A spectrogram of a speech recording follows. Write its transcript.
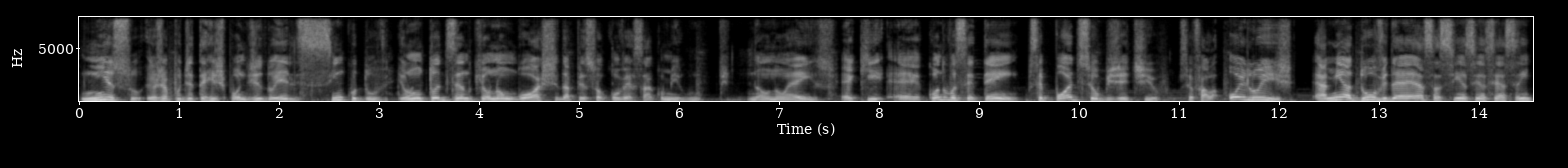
Nisso, eu já podia ter respondido eles cinco dúvidas. Eu não estou dizendo que eu não goste da pessoa conversar comigo. Não, não é isso. É que é, quando você tem, você pode ser objetivo. Você fala: Oi, Luiz, a minha dúvida é essa, assim, assim, assim, assim.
